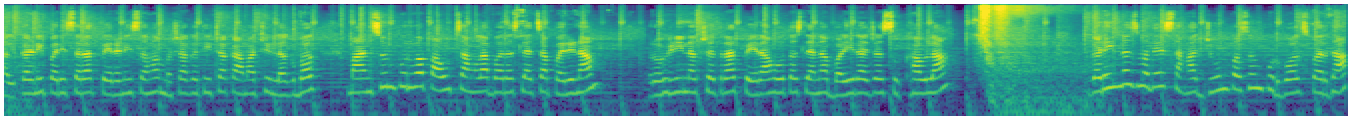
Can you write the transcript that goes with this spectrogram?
हलकर्णी परिसरात पेरणीसह मशागतीच्या कामाची लगबग मान्सूनपूर्व पाऊस चांगला बरसल्याचा परिणाम रोहिणी नक्षत्रात पेरा होत असल्यानं बळीराजा सुखावला. गडिंग्लजमध्ये सहा जूनपासून फुटबॉल स्पर्धा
